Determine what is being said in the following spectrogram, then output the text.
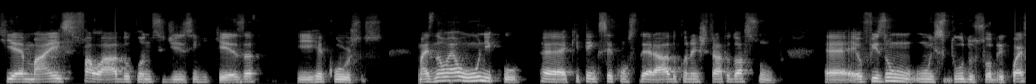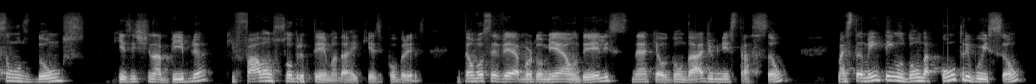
que é mais falado quando se diz em riqueza e recursos, mas não é o único é, que tem que ser considerado quando a gente trata do assunto. É, eu fiz um, um estudo sobre quais são os dons que existem na Bíblia que falam sobre o tema da riqueza e pobreza. Então você vê a mordomia é um deles, né, que é o dom da administração, mas também tem o dom da contribuição,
